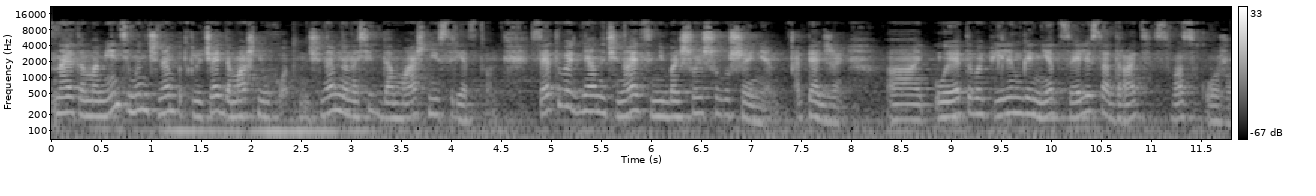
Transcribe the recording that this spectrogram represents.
на этом моменте мы начинаем подключать домашний уход, начинаем наносить домашние средства. С этого дня начинается небольшое шелушение. Опять же, у этого пилинга нет цели содрать с вас кожу.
